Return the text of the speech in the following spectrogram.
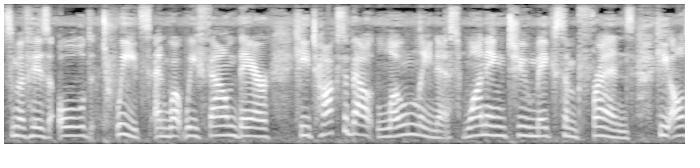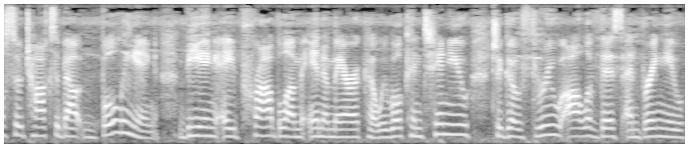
some of his old tweets. And what we found there, he talks about loneliness, wanting to make some friends. He also talks about bullying being a problem in America. We will continue to go through all of this and bring you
